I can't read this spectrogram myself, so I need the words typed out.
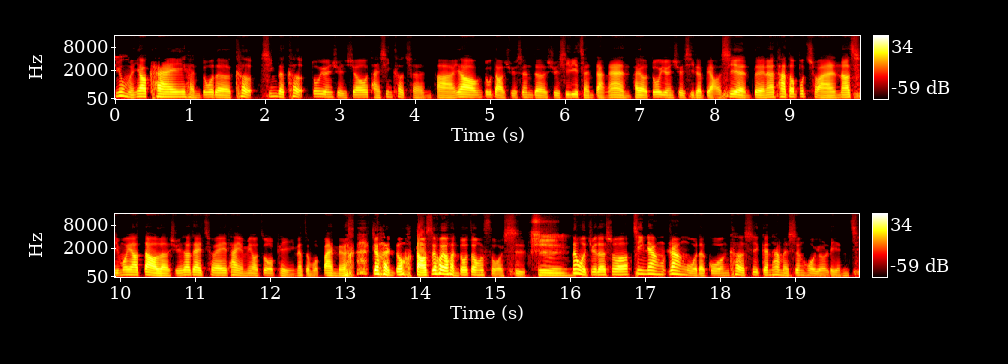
因为我们要开很多的课，新的课，多元选修、弹性课程啊，要督导学生的学习历程档案，还有多元学习的表现，对，那他都不传，然后期末要到了，学校在催，他也没有作品，那怎么办呢？就很多导师会有很多这种琐事，是，那我觉得说尽量让我的国文课是跟他们生活有连结，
